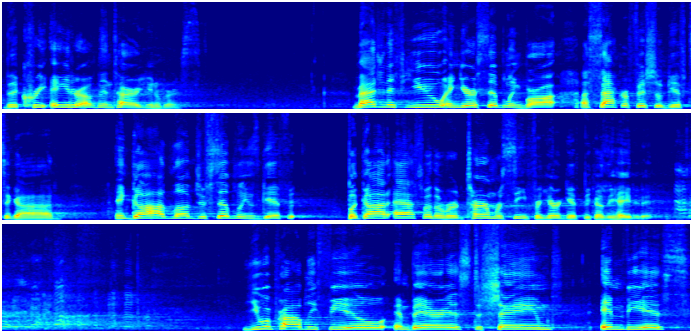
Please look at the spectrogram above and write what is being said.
the creator of the entire universe. Imagine if you and your sibling brought a sacrificial gift to God and God loved your sibling's gift, but God asked for the return receipt for your gift because he hated it. you would probably feel embarrassed, ashamed, envious,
